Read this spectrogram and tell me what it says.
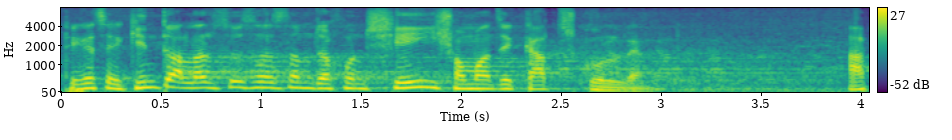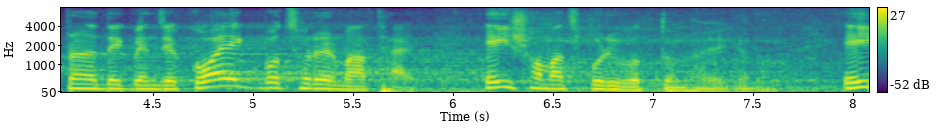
ঠিক আছে? কিন্তু আল্লাহ রসুল আসলাম যখন সেই সমাজে কাজ করলেন আপনারা দেখবেন যে কয়েক বছরের মাথায় এই সমাজ পরিবর্তন হয়ে গেল, এই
